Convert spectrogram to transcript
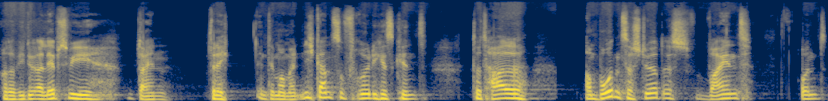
Oder wie du erlebst, wie dein vielleicht in dem Moment nicht ganz so fröhliches Kind total am Boden zerstört ist, weint und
